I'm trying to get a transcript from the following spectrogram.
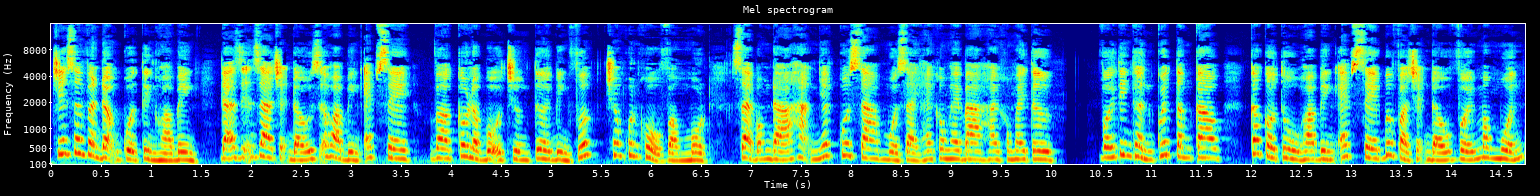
Trên sân vận động của tỉnh Hòa Bình đã diễn ra trận đấu giữa Hòa Bình FC và câu lạc bộ Trường Tươi Bình Phước trong khuôn khổ vòng 1 giải bóng đá hạng nhất quốc gia mùa giải 2023-2024. Với tinh thần quyết tâm cao, các cầu thủ Hòa Bình FC bước vào trận đấu với mong muốn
